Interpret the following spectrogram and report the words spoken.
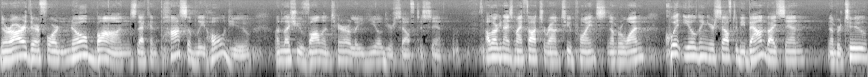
There are, therefore, no bonds that can possibly hold you unless you voluntarily yield yourself to sin. I'll organize my thoughts around two points. Number one, quit yielding yourself to be bound by sin. Number two,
